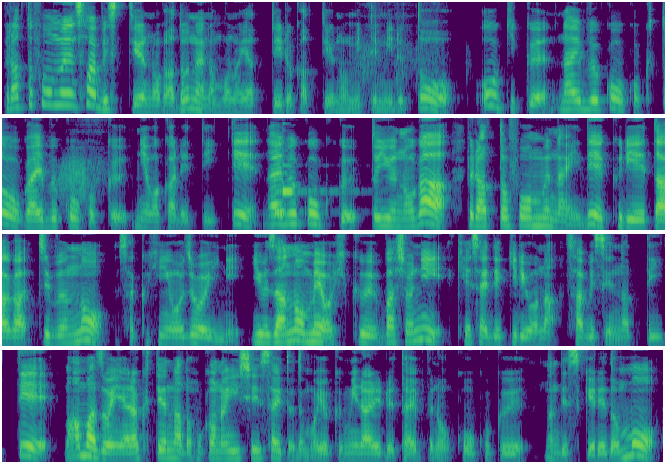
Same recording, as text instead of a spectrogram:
プラットフォームサービスっていうのがどのようなものをやっているかっていうのを見てみると、大きく内部広告と外部広告に分かれていて、内部広告というのがプラットフォーム内でクリエイターが自分の作品を上位にユーザーの目を引く場所に掲載できるようなサービスになっていて、まあ Amazon や楽天など他の EC サイトでもよく見られるタイプの広告なんですけれども、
